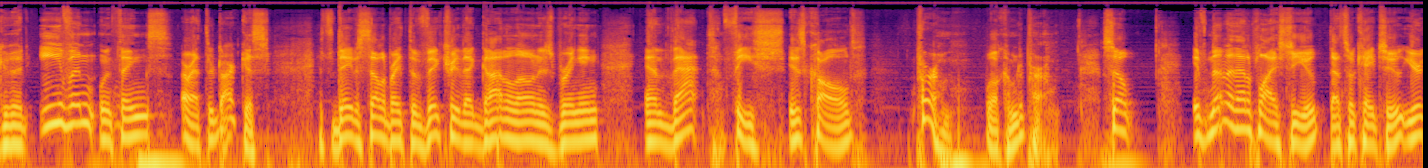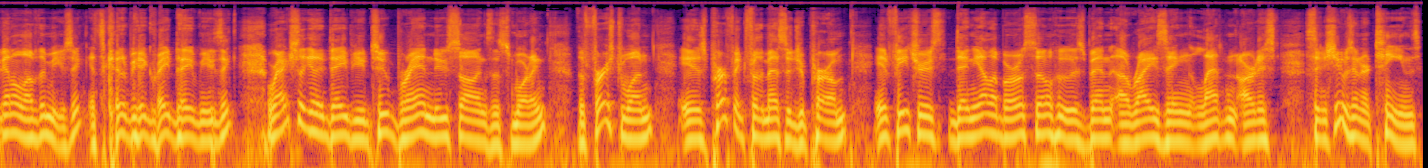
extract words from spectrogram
good, even when things are at their darkest. It's a day to celebrate the victory that God alone is bringing, and that feast is called Purim. Welcome to Purim. So, if none of that applies to you, that's okay too. You're going to love the music. It's going to be a great day of music. We're actually going to debut two brand new songs this morning. The first one is perfect for the message of Purim. It features Daniela Barroso, who has been a rising Latin artist since she was in her teens.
